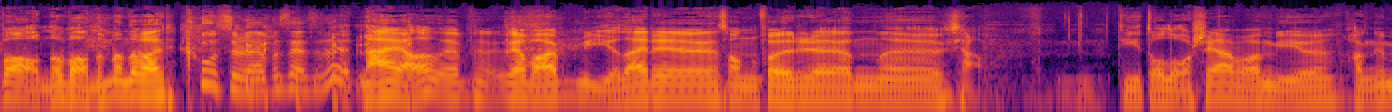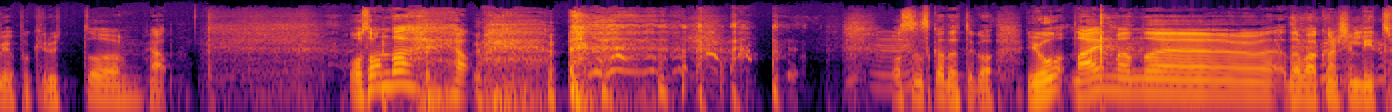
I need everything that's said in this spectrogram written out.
vane og vane, men det var Koser du deg på CC, du? Nei, ja. jeg- Jeg var mye der eh, sånn for en eh, ja, ti-tolv år siden. Jeg var mye, hang jo mye på krutt og ja. Og sånn, da. Ja. Åssen skal dette gå? Jo, nei, men uh, det var kanskje litt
